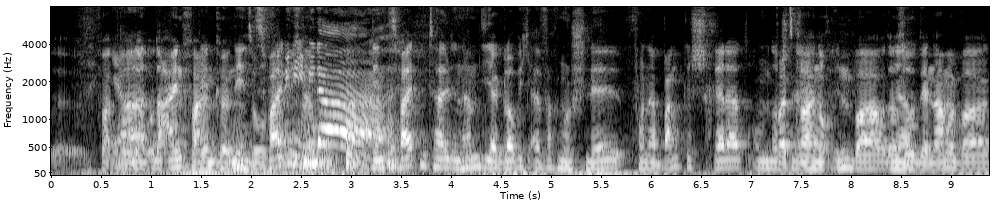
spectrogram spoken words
äh, Ja, oder, oder einfallen den- können. den so zweiten- ne? wieder! Den zweiten Teil, den haben die ja, glaube ich, einfach nur schnell von der Bank geschreddert, um noch Weil es gerade noch in war oder Ja. so. Der Name war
